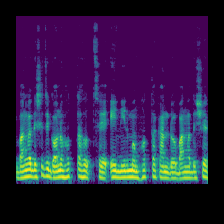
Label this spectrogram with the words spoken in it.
বাংলাদেশে যে গণহত্যা হচ্ছে, এই নির্মম হত্যাকাণ্ড, বাংলাদেশের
